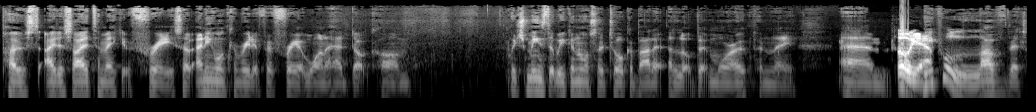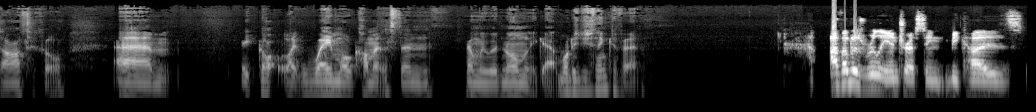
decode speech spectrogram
post, I decided to make it free, so anyone can read it for free at oneahead.com, which means that we can also talk about it a little bit more openly. Um, Oh yeah, people love this article. Um, it got like way more comments than than we would normally get. What did you think of it? I thought it was really interesting because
